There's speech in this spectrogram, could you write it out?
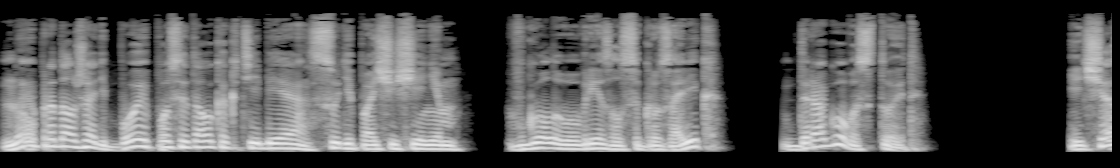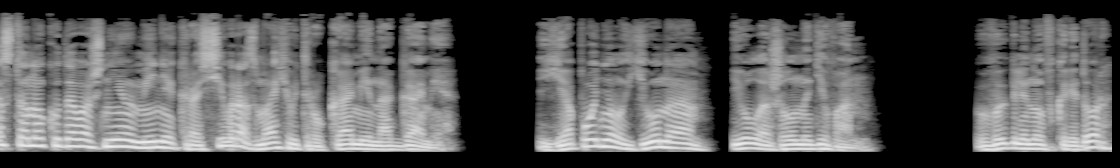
но и продолжать бой после того, как тебе, судя по ощущениям, в голову врезался грузовик, дорогого стоит. И часто оно куда важнее умения красиво размахивать руками и ногами. Я поднял Юна и уложил на диван. Выглянув в коридор,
